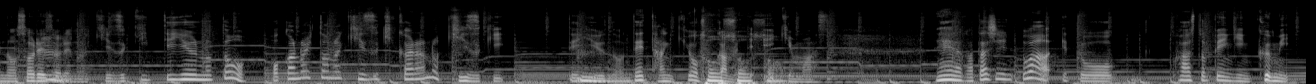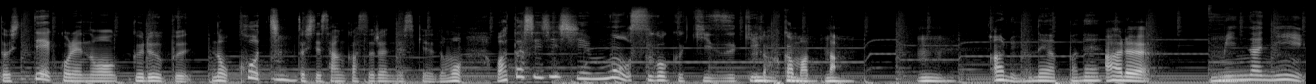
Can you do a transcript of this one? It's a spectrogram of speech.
のそれぞれの気づきっていうのと、うん、他の人の気づきからの気づきっていうので探求を深めていきます。ねだから私は、えっと、ファーストペンギン組としてこれのグループのコーチとして参加するんですけれども、うん、私自身もすごく気づきが深まった。うん、うん、あるよねやっぱね。ある。みんなに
